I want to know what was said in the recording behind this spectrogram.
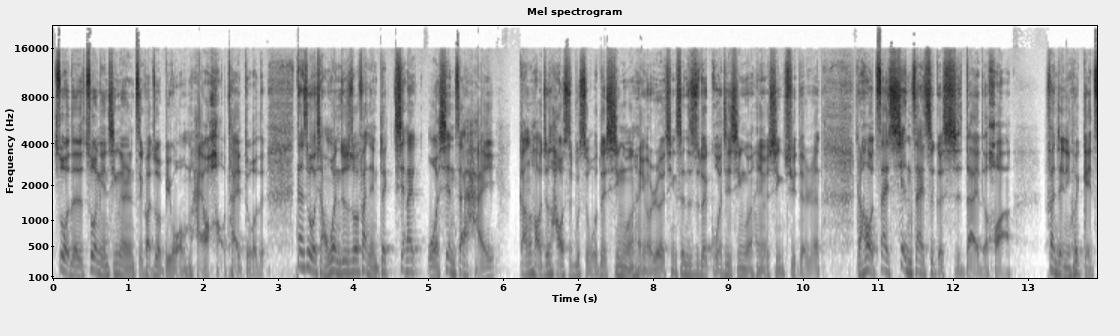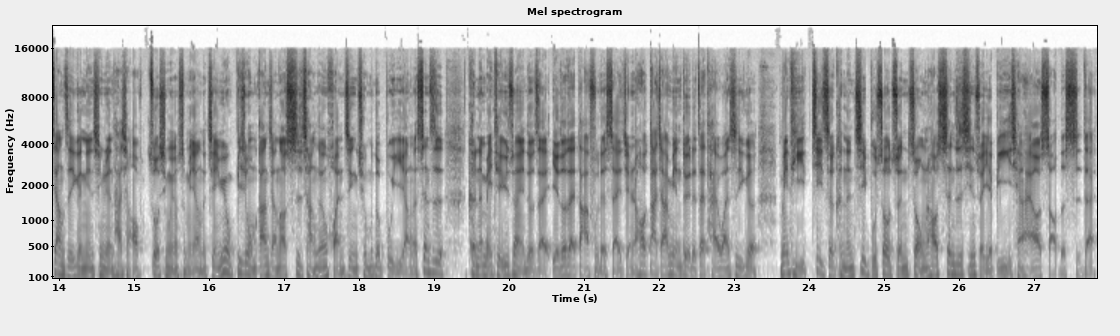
做的做年轻的人这块做比我们还要好太多的。但是我想问，就是说范姐，对现在我现在还刚好就是好死不死，我对新闻很有热情，甚至是对国际新闻很有兴趣的人，然后在现在这个时代的话。范姐，你会给这样子一个年轻人，他想要做新闻有什么样的建议？因为毕竟我们刚刚讲到市场跟环境全部都不一样了，甚至可能媒体预算也都在也都在大幅的筛减，然后大家面对的在台湾是一个媒体记者可能既不受尊重，然后甚至薪水也比以前还要少的时代。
